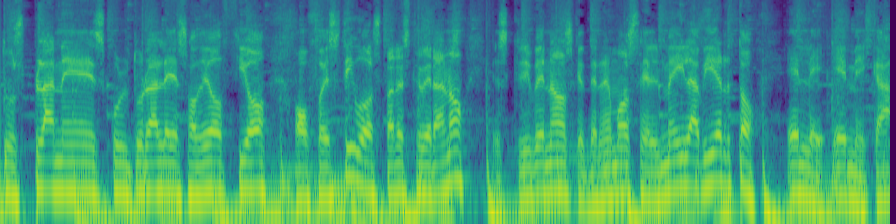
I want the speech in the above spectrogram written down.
tus planes culturales o de ocio o festivos para este verano, escríbenos que tenemos el mail abierto lmk.xfm.es.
